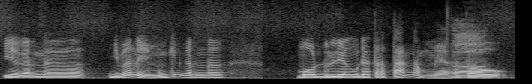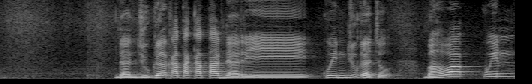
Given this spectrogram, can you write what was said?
iya karena gimana ya? Mungkin karena modul yang udah tertanam ya Ah. atau Dan juga kata-kata dari Queen juga, Cuk. Bahwa Queen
